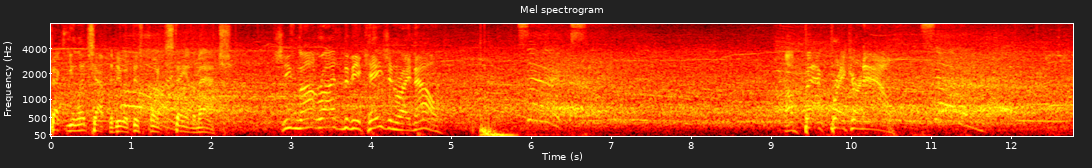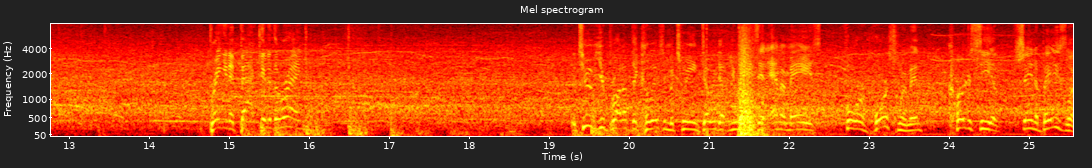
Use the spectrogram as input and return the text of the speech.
Becky Lynch have to do at this point to stay in the match? She's not rising to the occasion right now. Six. A backbreaker now. Seven. Bringing it back into the ring. The two of you brought up the collision between WWE's and MMA's four horsewomen, courtesy of Shayna Baszler.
